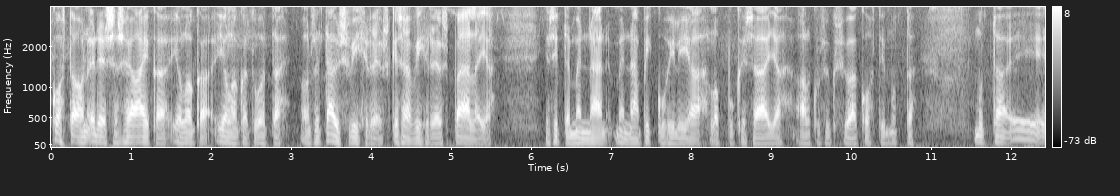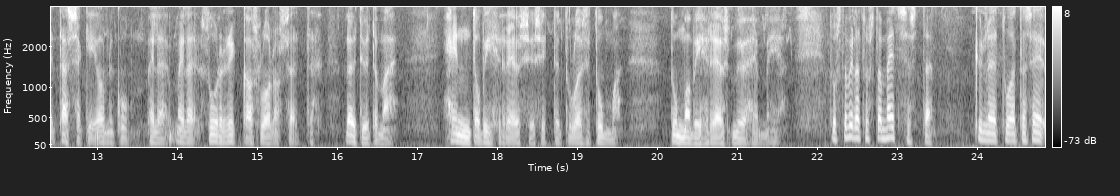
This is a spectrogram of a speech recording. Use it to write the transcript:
kohta on edessä se aika, jolloin, jolloin tuota, on se täysvihreys, kesävihreys päällä ja, ja sitten mennään, mennään pikkuhiljaa loppukesää ja alkusyksyä kohti, mutta, mutta e, tässäkin on niin meillä, meillä suuri rikkaus luonnossa, että löytyy tämä hentovihreys ja sitten tulee se tumma, tumma vihreys myöhemmin. Ja tuosta vielä tuosta metsästä, kyllä tuota se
